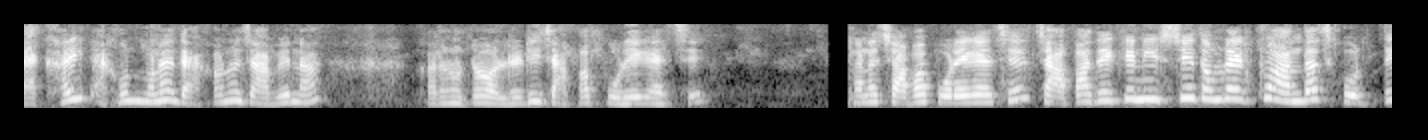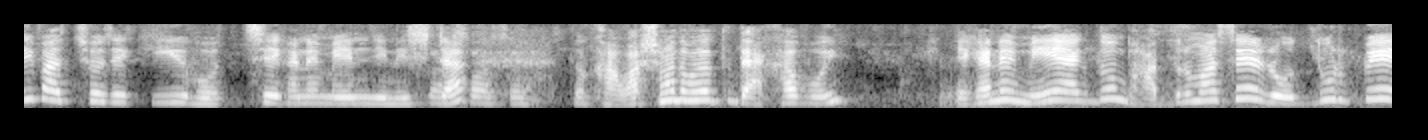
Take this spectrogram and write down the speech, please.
দেখাই। এখন মনে হয় দেখানো যাবে না কারণ ওটা অলরেডি চাপা পড়ে গেছে। এখানে চাপা পড়ে গেছে। চাপা দেখে নিশ্চয়ই তোমরা একটু আন্দাজ করতেই পারছ যে কি হচ্ছে এখানে মেন জিনিসটা। তো খাওয়ার সময় তোমাদের তো দেখাবোই। এখানে মেয়ে একদম ভাদ্র মাসে রোদ্দুর পেয়ে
